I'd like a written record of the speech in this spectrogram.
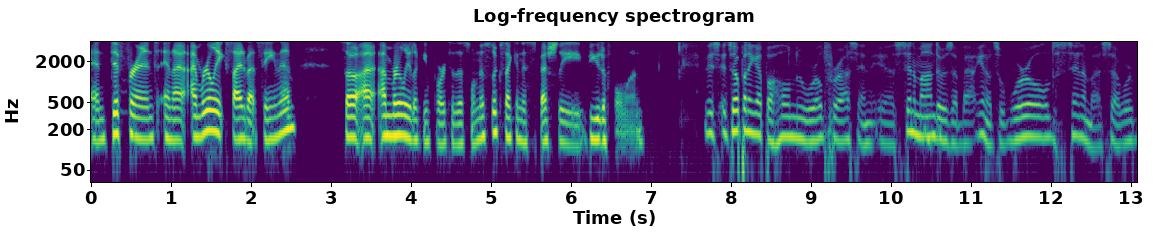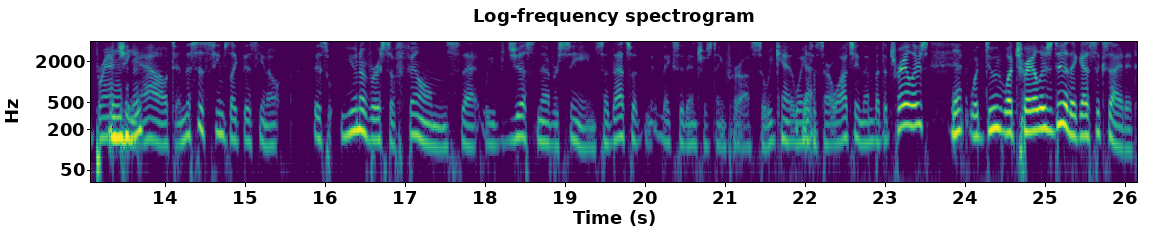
and different, and I, I'm really excited about seeing them. So I, I'm really looking forward to this one. This looks like an especially beautiful one. This it's opening up a whole new world for us and uh, cinemondo is about you know it's a world cinema so we're branching Mhm. out and this is seems like this you know this universe of films that we've just never seen so that's what makes it interesting for us so we can't wait Yeah. to start watching them but the trailers Yeah. what do what trailers do they get us excited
